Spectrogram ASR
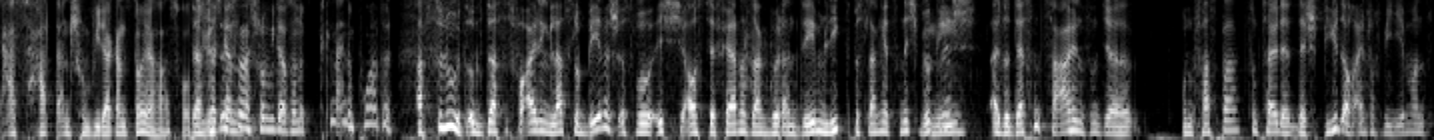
das hat dann schon wieder ganz neue HSV. Das Das, ist dann schon wieder so eine kleine Pointe. Absolut. Und dass es vor allen Dingen Laszlo Benisch ist, wo ich aus der Ferne sagen würde, an dem liegt es bislang jetzt nicht wirklich. Also dessen Zahlen sind ja unfassbar zum Teil. Der, der spielt auch einfach wie jemand,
